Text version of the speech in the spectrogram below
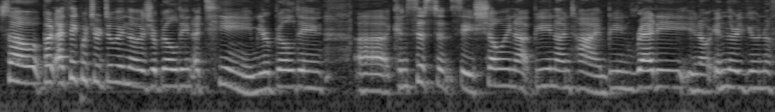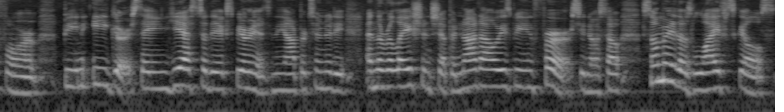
So, but I think what you're doing though is you're building a team. You're building uh, consistency, showing up, being on time, being ready, you know, in their uniform, being eager, saying yes to the experience and the opportunity and the relationship, and not always being first. You know, so so many of those life skills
